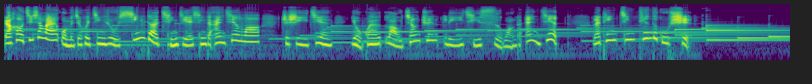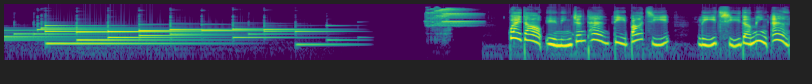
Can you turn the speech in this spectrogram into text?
然后接下来我们就会进入新的情节、新的案件了。这是一件有关老将军离奇死亡的案件。来听今天的故事。《怪盗与名侦探》第八集：离奇的命案。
